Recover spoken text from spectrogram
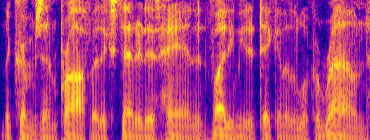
The Crimson Prophet extended his hand, inviting me to take another look around.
